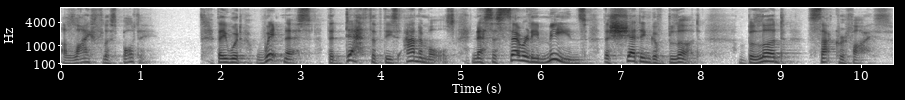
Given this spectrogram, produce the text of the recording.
a lifeless body. They would witness the death of these animals necessarily means the shedding of blood, blood sacrifice.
